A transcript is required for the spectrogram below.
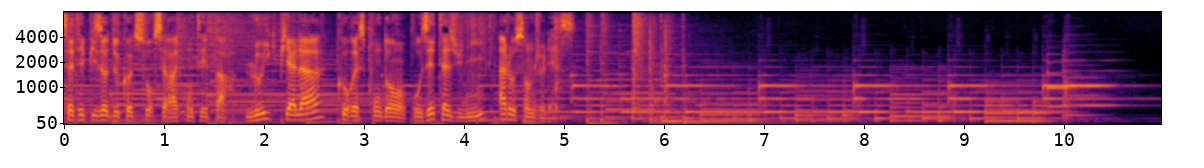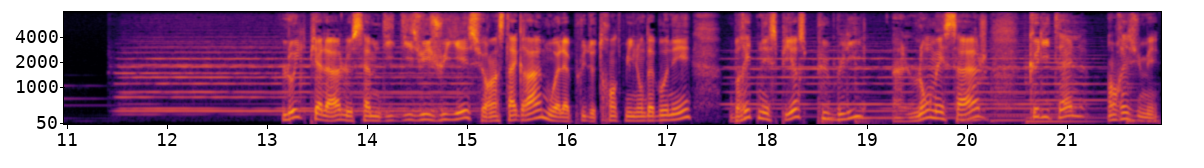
Cet épisode de Code Source est raconté par Loïc Piala, correspondant aux États-Unis à Los Angeles. Loïc Piala, le samedi 18 juillet sur Instagram où elle a plus de 30 millions d'abonnés, Britney Spears publie un long message. Que dit-elle en résumé?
